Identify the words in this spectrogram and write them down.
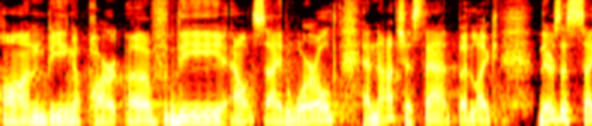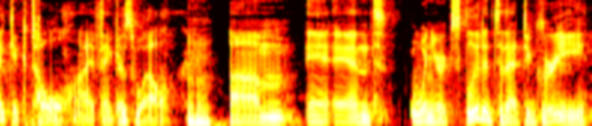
on being a part of the outside world. And not just that but like there's a psychic toll i think as well. Mm-hmm. um, and, and when you're excluded to that degree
